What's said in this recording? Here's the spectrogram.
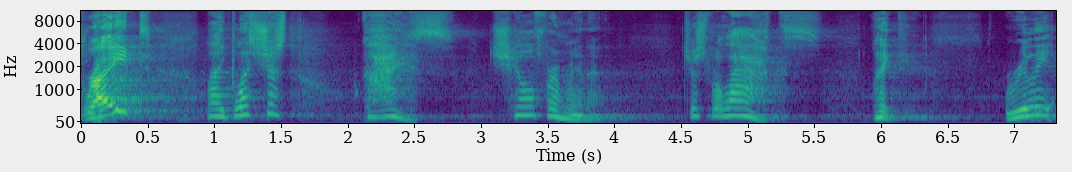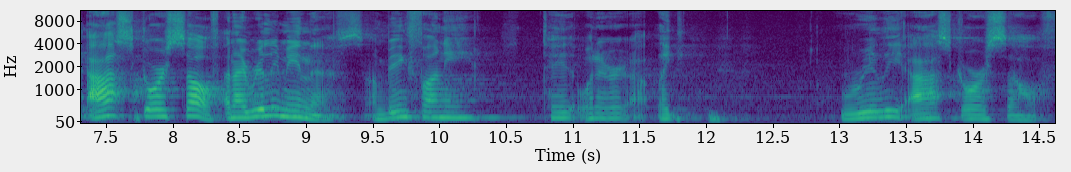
right? Like, let's just, guys, chill for a minute. Just relax. Like, really ask yourself, and I really mean this. I'm being funny, whatever. Like, really ask yourself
